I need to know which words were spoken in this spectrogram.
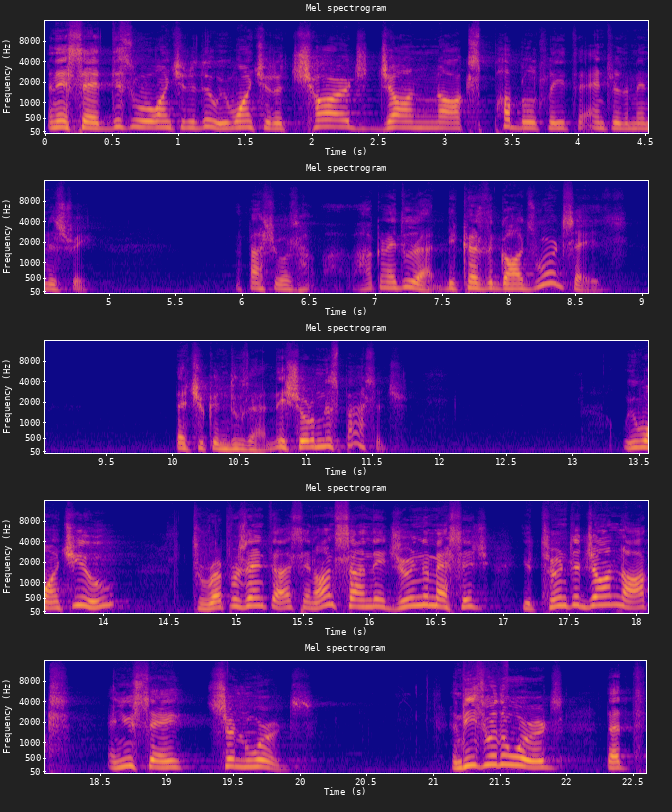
and they said, This is what we want you to do. We want you to charge John Knox publicly to enter the ministry. The pastor goes, How can I do that? Because the God's word says that you can do that. And they showed him this passage. We want you to represent us, and on Sunday during the message, you turn to John Knox and you say certain words. And these were the words that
